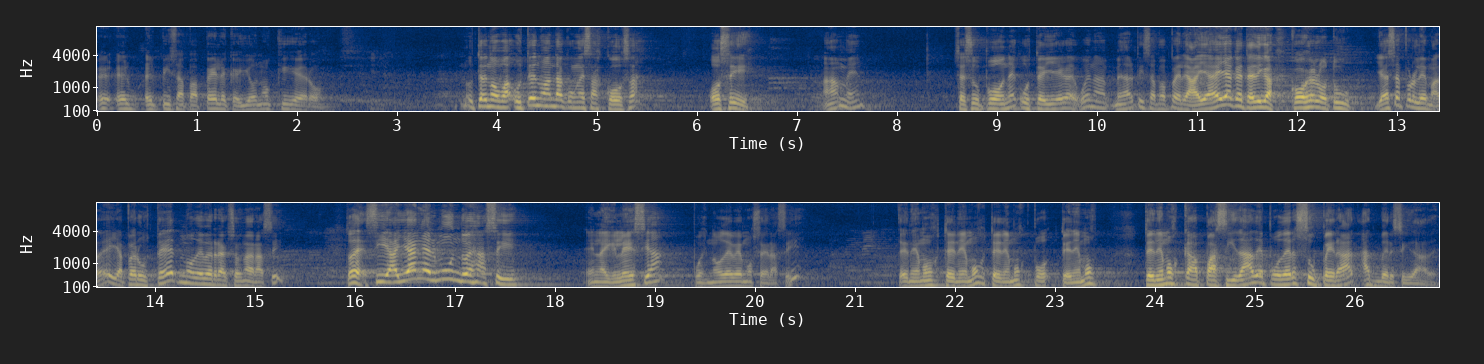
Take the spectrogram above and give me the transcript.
el, el, el que yo no quiero. Usted no, va, usted no anda con esas cosas, ¿o sí? Amén. Se supone que usted llega, bueno, me da el pisapapeles. Hay a ella que te diga, cógelo tú. Ya ese es el problema de ella, pero usted no debe reaccionar así. Entonces, si allá en el mundo es así, en la iglesia, pues no debemos ser así. Tenemos, tenemos, tenemos, tenemos, tenemos capacidad de poder superar adversidades.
